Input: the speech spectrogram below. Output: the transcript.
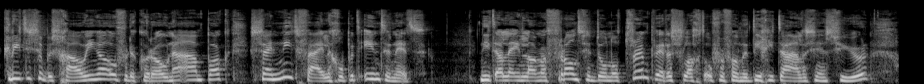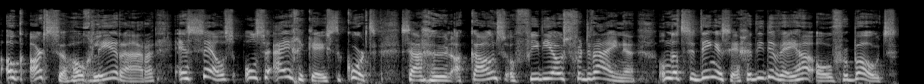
Kritische beschouwingen over de corona-aanpak zijn niet veilig op het internet. Niet alleen Lange Frans en Donald Trump werden slachtoffer van de digitale censuur. Ook artsen, hoogleraren en zelfs onze eigen Kees de Kort zagen hun accounts of video's verdwijnen. omdat ze dingen zeggen die de WHO verbood.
